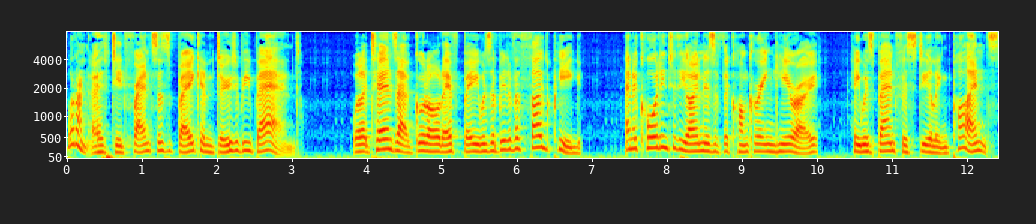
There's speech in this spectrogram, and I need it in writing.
What on earth did Francis Bacon do to be banned? Well, it turns out good old FB was a bit of a thug pig, and according to the owners of the Conquering Hero, he was banned for stealing pints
